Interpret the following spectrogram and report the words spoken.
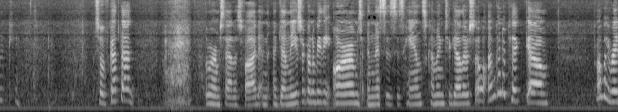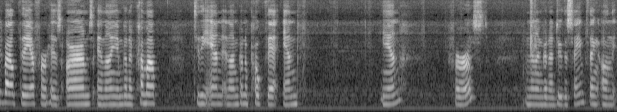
Okay. So I've got that worm satisfied. And again, these are going to be the arms, and this is his hands coming together. So I'm going to pick um, probably right about there for his arms, and I am going to come up to the end, and I'm going to poke that end in first. And then I'm going to do the same thing on the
